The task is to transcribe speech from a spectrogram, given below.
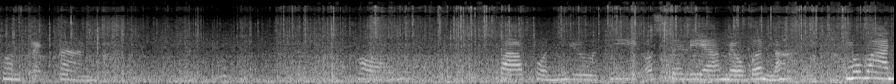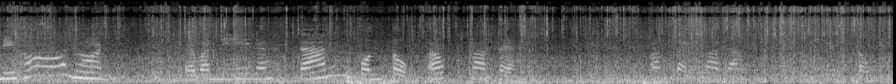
ความแตกต่าง ของฟ้าฝนอยู่ที่ออสเตรเลียเมลเบิร์นนะ เมื่อวานนี้ฮ้อนฮอน แต่วันนี้นะดันฝนตกเอ้าฟ้าแตกฟ้าแตกฟ้าดังเต็บตก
